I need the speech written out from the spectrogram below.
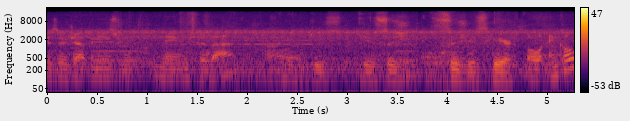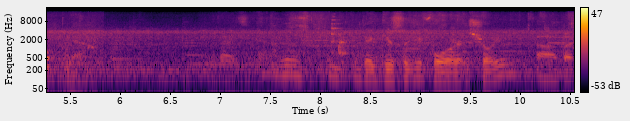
Is there a Japanese name to that? Uh, use use sushi. Sushi is here. Oh, ankle? Yeah. This is the sushi for shoyu. Uh, but But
